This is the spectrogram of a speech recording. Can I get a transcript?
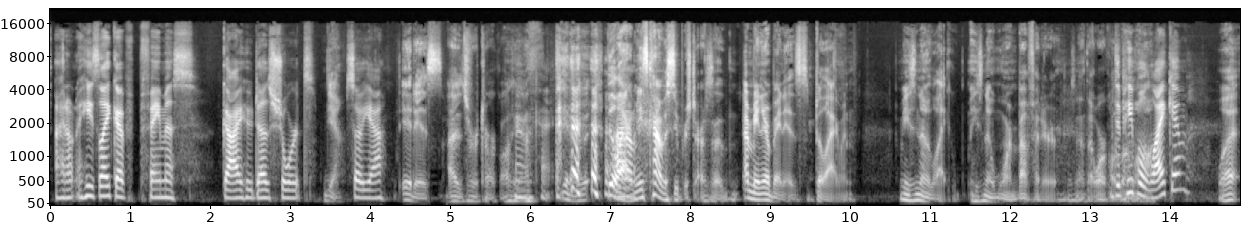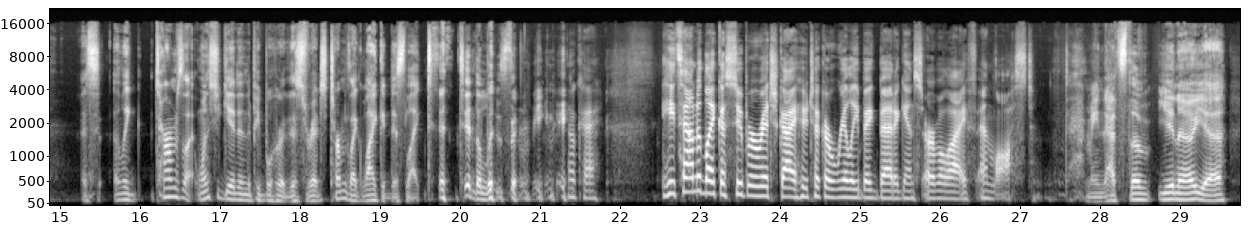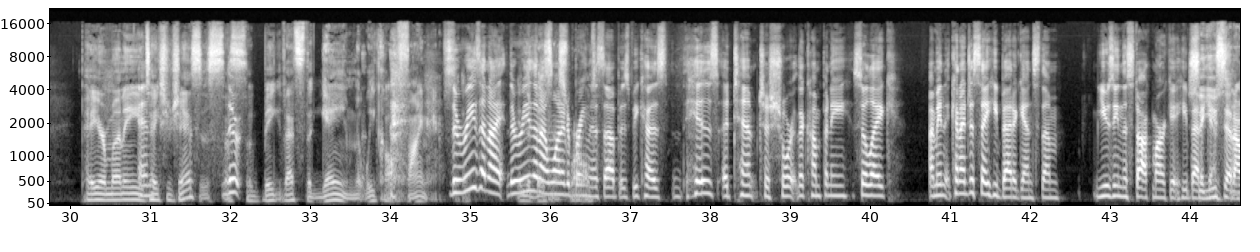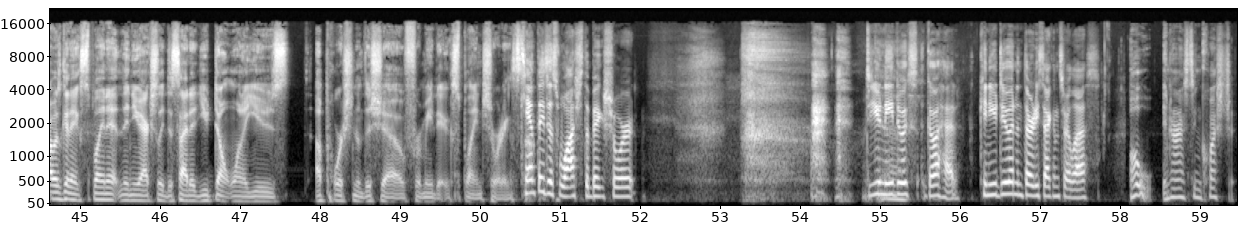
I don't know he's like a famous guy who does shorts Yeah, so yeah it is. Uh, I was rhetorical. Yeah. Okay. You know, Bill Ackman, he's kind of a superstar. So I mean, everybody is Bill Ackman. I mean, he's no like he's no Warren Buffett or he's not the Oracle. do people Omaha. like him what? It's uh, like terms like once you get into people who are this rich, terms like like and dislike tend to lose their meaning. Okay. He sounded like a super rich guy who took a really big bet against Herbalife and lost. I mean, that's the you know, you pay your money, you And takes your chances. That's the big that's the game that we call finance. The reason I the reason I wanted to bring world. this up is because his attempt to short the company. So like I mean, can I just say he bet against them using the stock market? He bet so you said them. I was going to explain it, and then you actually decided you don't want to use a portion of the show for me to explain shorting. Can't they just watch The Big Short? do you need to ex- go ahead? Can you do it in 30 seconds or less? Oh, interesting question.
